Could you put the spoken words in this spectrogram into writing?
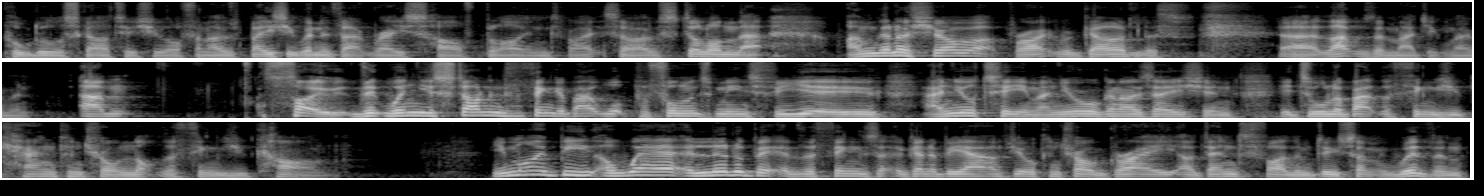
pulled all the scar tissue off and I was basically went into that race half blind, right? So I was still on that. I'm gonna show up, right, regardless. Uh, that was a magic moment. Um, so when you're starting to think about what performance means for you and your team and your organization, it's all about the things you can control, not the things you can't. You might be aware a little bit of the things that are going to be out of your control. Great, identify them, do something with them.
